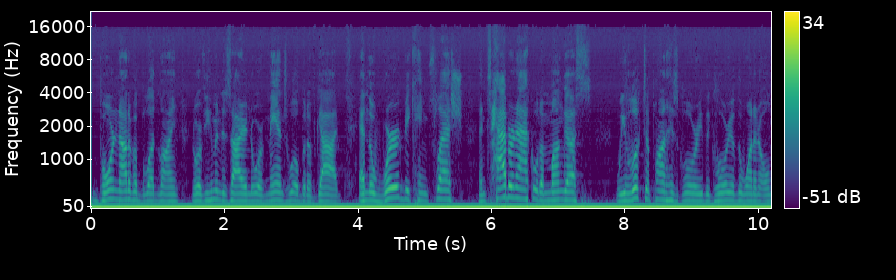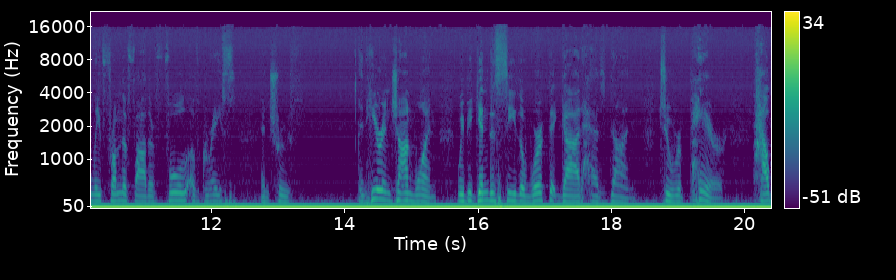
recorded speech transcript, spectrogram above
born not of a bloodline, nor of human desire, nor of man's will, but of God. And the Word became flesh and tabernacled among us. We looked upon his glory, the glory of the one and only from the Father, full of grace and truth. And here in John 1, we begin to see the work that God has done to repair how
